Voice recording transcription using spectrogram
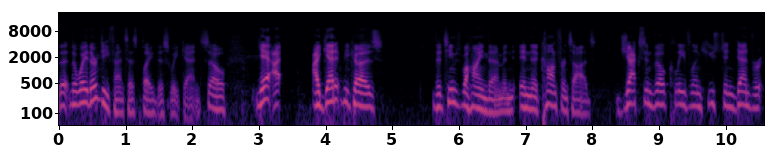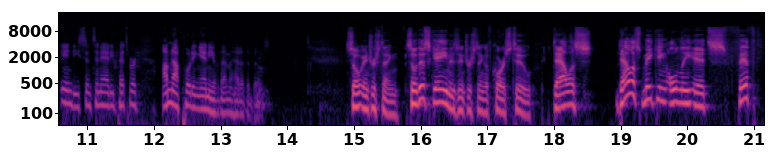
the, the way their defense has played this weekend. So, yeah, I, I get it because the teams behind them in, in the conference odds Jacksonville, Cleveland, Houston, Denver, Indy, Cincinnati, Pittsburgh. I'm not putting any of them ahead of the Bills. So interesting. So this game is interesting, of course, too. Dallas, Dallas making only its fifth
